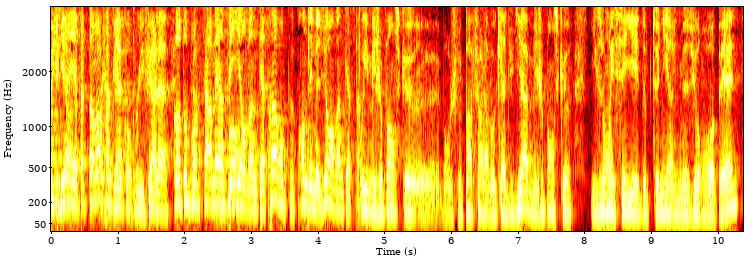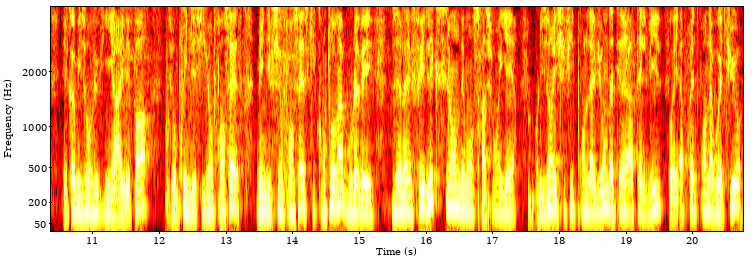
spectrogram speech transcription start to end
Julien, il n'y a pas de temps mort parce que qu'on peut lui faire la. Quand on peut fermer un pays en 24 heures, on peut prendre des mesures en 24 heures. Oui, mais je pense que euh, bon, je vais pas faire l'avocat du diable, mais je pense que ils ont essayé d'obtenir une mesure européenne et comme ils ont vu qu'ils n'y arrivaient pas, ils ont pris une décision française, mais une décision française qui est contournable. Vous l'avez, vous avez fait l'excellente démonstration hier en disant il suffit de prendre l'avion, d'atterrir à telle ville, et après de prendre la voiture,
